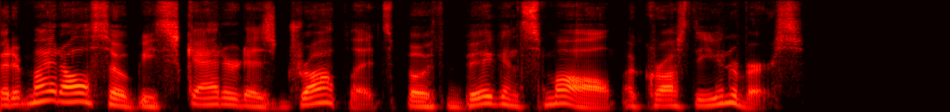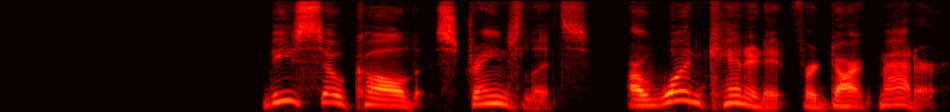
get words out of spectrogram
But it might also be scattered as droplets, both big and small, across the universe. These so-called strangelets are one candidate for dark matter,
